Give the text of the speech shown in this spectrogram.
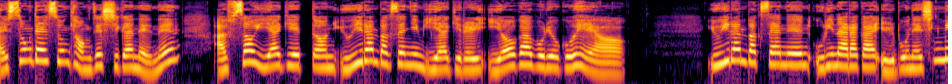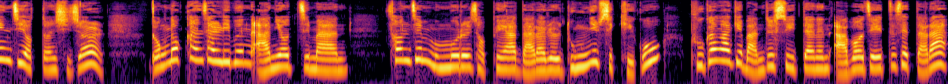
알쏭달쏭 경제 시간에는 앞서 이야기했던 유일한 박사님 이야기를 이어가 보려고 해요. 유일한 박사는 우리나라가 일본의 식민지였던 시절 넉넉한 살림은 아니었지만 선진 문물을 접해야 나라를 독립시키고 부강하게 만들 수 있다는 아버지의 뜻에 따라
